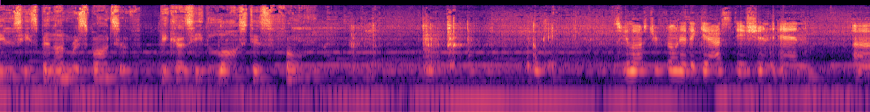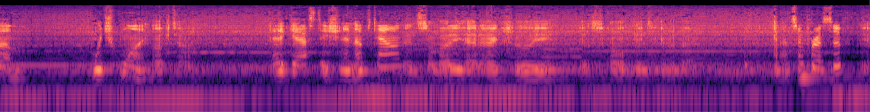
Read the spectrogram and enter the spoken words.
He claims he's been unresponsive because he'd lost his phone. Okay. So you lost your phone at a gas station and, um, which one? Uptown. At a gas station in Uptown? And somebody had actually yes, called me to give it back. That's impressive. Yeah,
